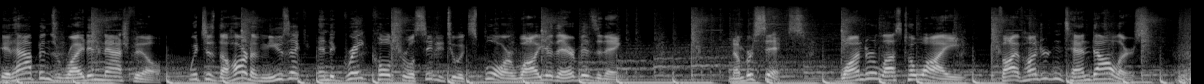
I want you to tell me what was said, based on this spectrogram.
It happens right in Nashville, which is the heart of music and a great cultural city to explore while you're there visiting. Number 6. Wanderlust Hawaii $510.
